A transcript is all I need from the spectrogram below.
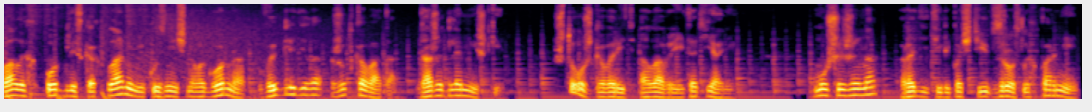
в алых отблесках пламени кузнечного горна выглядела жутковато, даже для Мишки. Что уж говорить о Лавре и Татьяне. Муж и жена, родители почти взрослых парней,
